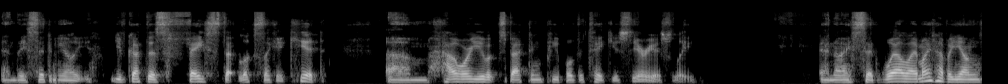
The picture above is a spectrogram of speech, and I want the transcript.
and they said to me, "You've got this face that looks like a kid." um, how are you expecting people to take you seriously? And I said, well, I might have a young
